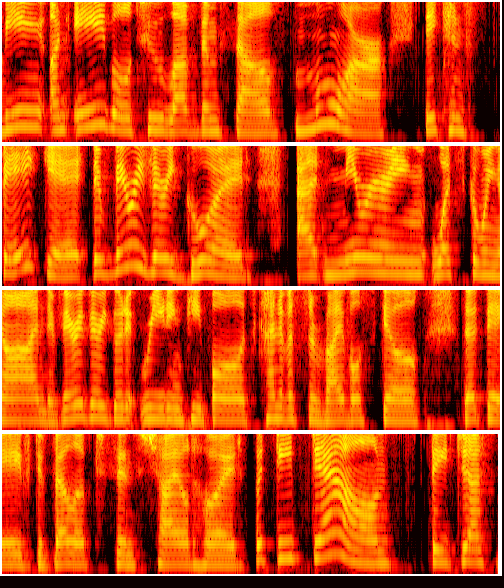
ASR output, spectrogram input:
being unable to love themselves more. They can fake it. They're very, very good at mirroring what's going on. They're very, very good at reading people. It's kind of a survival skill that they've developed since childhood. But deep down, they just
